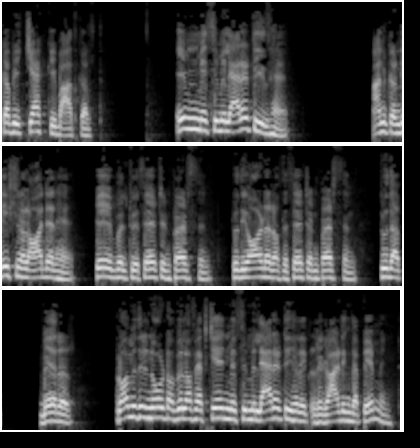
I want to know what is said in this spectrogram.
کبھی چیک کی بات کرتے ہیں. ان میں سملیرٹیز ہیں۔ انکنڈیشنل آرڈر ہے payable to a certain person to the order of the certain person to the bearer promissory note or bill of exchange میں سملیرٹی ہے ریگارڈنگ دا پیمنٹ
